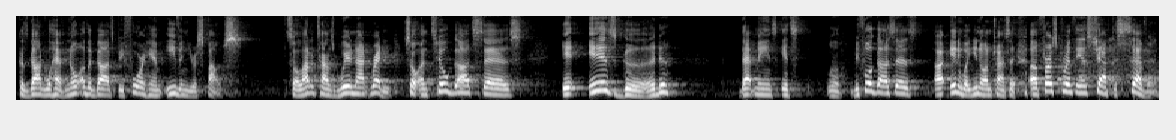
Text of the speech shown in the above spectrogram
because God will have no other gods before him, even your spouse. So a lot of times we're not ready. So until God says it is good, that means it's, well, before God says, uh, anyway, you know what I'm trying to say. Uh, 1 Corinthians chapter 7.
